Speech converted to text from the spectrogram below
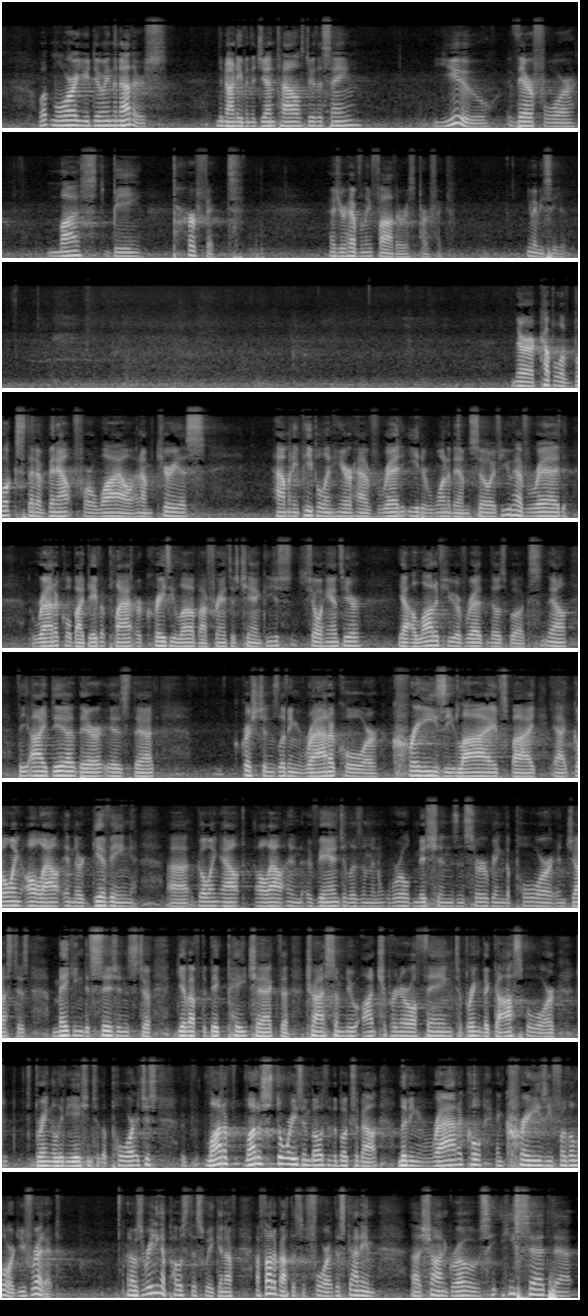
what more are you doing than others? Do not even the Gentiles do the same? You, therefore, must be perfect as your heavenly Father is perfect. You may be seated. There are a couple of books that have been out for a while, and I'm curious how many people in here have read either one of them. So if you have read Radical by David Platt or Crazy Love by Francis Chan. Can you just show hands here? Yeah, a lot of you have read those books. Now, the idea there is that Christians living radical or crazy lives by uh, going all out in their giving uh, going out all out in evangelism and world missions and serving the poor and justice, making decisions to give up the big paycheck, to try some new entrepreneurial thing, to bring the gospel or to, bring alleviation to the poor. It's just a lot of, lot of stories in both of the books about living radical and crazy for the Lord. You've read it. And I was reading a post this week, and I've, I've thought about this before. This guy named uh, Sean Groves, he, he said that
